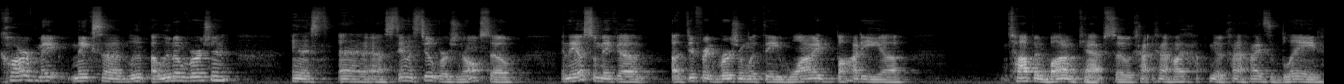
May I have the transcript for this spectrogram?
Karve make, makes a aluminum version and a, a, stainless steel version also, and they also make a, a different version with a wide body uh, top and bottom cap, so it kind of you know kind of hides the blade.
